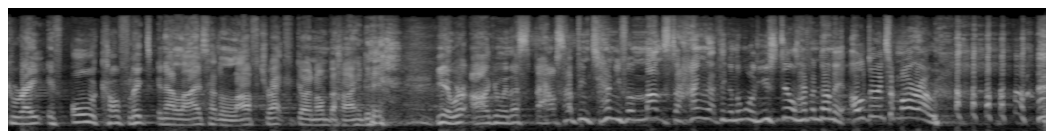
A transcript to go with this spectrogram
Great if all the conflict in our lives had a laugh track going on behind it? You know, we're arguing with our spouse. I've been telling you for months to hang that thing on the wall. You still haven't done it. I'll do it tomorrow.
